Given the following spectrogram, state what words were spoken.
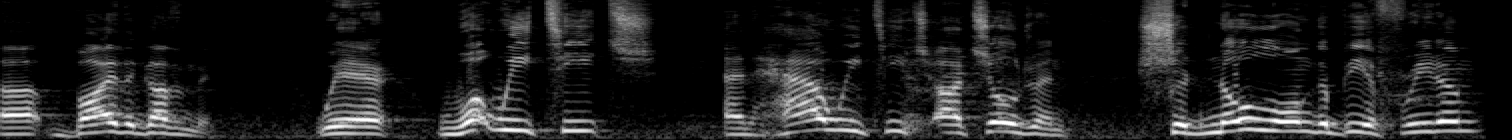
uh, by the government, where what we teach and how we teach our children should no longer be a freedom.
